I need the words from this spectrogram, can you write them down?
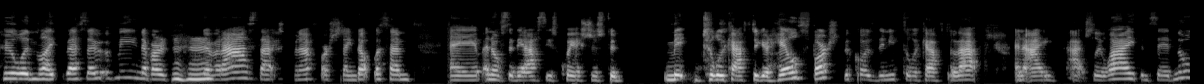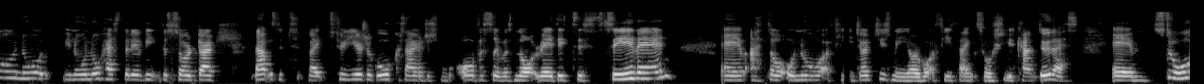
pulling like this out of me. Never mm-hmm. never asked actually when I first signed up with him. Um, and obviously they asked these questions to make to look after your health first because they need to look after that. And I actually lied and said no, no, you know, no history of eating disorder. That was like two years ago because I just obviously was not ready to say then. Um, I thought, oh no, what if he judges me or what if he thinks, oh, you can't do this? Um, so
